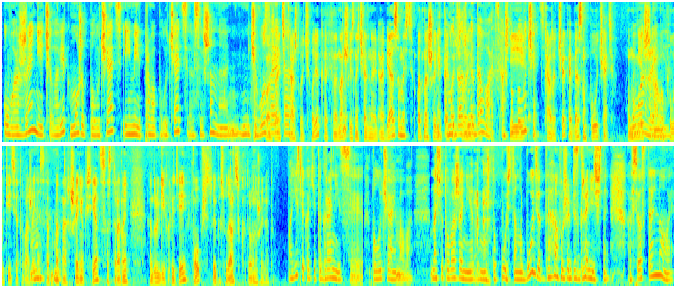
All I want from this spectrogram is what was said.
уважение человек может получать и имеет право получать совершенно ничего Уважать за это. каждого человека – это наша изначальная обязанность по отношению Это к этому мы должны человеку. давать. А что И получать? каждый человек обязан получать. Он имеет Уважение. право получить это уважение со- по отношению к себе со стороны других людей, общества и государства, в котором он живет. А есть ли какие-то границы получаемого? Насчет уважения, я думаю, что пусть оно будет, да, уже безграничное, а все остальное.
